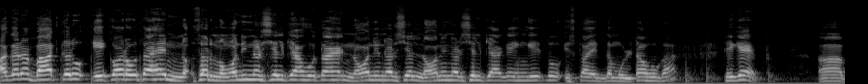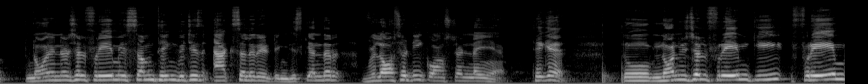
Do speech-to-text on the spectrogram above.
अगर मैं बात करूँ एक और होता है न, सर नॉन इनर्शियल क्या होता है? नॉन इनर्शियल नॉन इनर्शियल क्या कहेंगे? तो इसका एकदम उल्टा होगा ठीक है? Non inertial frame is something which is accelerating जिसके अंदर वेलोसिटी कांस्टेंट नहीं है ठीक है? तो नॉन इनर्शियल फ्रेम की फ्रेम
